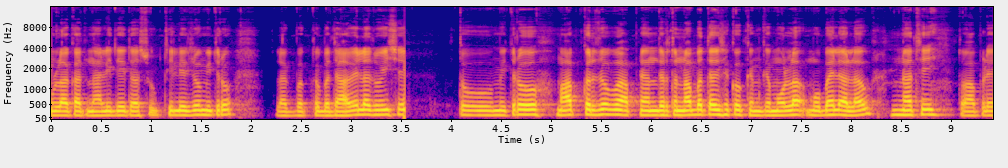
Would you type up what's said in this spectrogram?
મુલાકાત ના લીધી તો અચૂકથી લેજો મિત્રો. લગભગ તો બધા આવેલા જ હોય છે. તો મિત્રો, માફ કરજો આપણે અંદર તો ના બતાવી શકો, કેમ કે મોલા, મોબાઈલ અલાઉડ નથી. તો આપણે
